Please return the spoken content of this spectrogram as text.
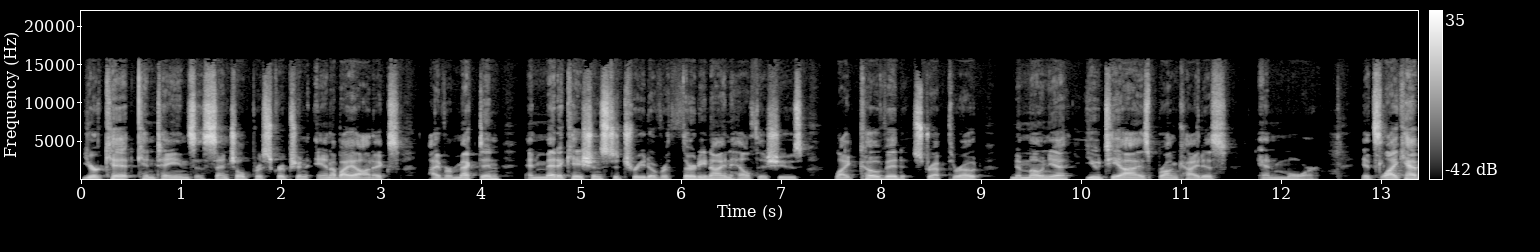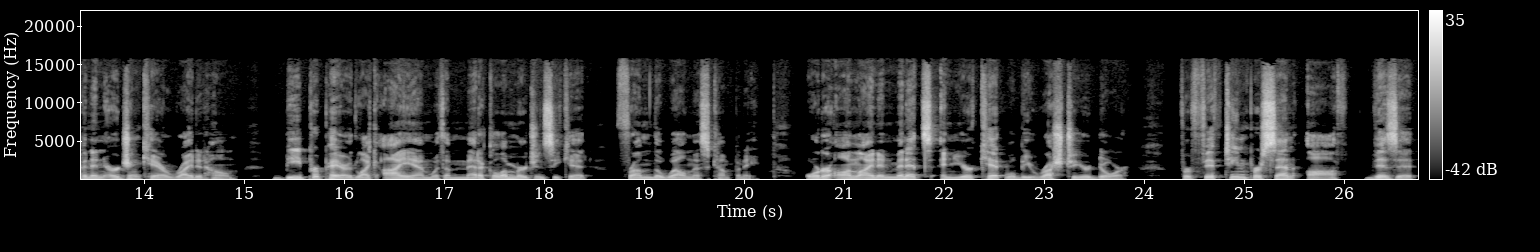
Your kit contains essential prescription antibiotics, ivermectin, and medications to treat over 39 health issues like COVID, strep throat, pneumonia, UTIs, bronchitis, and more. It's like having an urgent care right at home. Be prepared like I am with a medical emergency kit from the Wellness Company. Order online in minutes and your kit will be rushed to your door. For 15% off, visit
